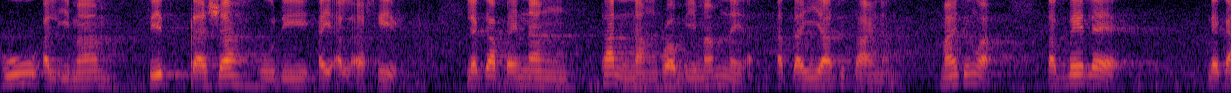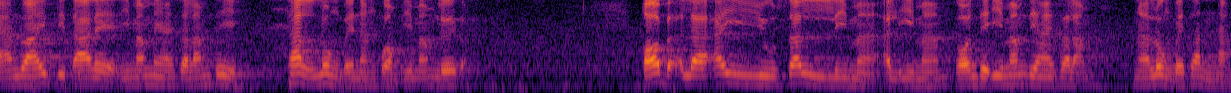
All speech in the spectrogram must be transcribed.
ฮูอัลอิมามฟิตตาชาฮูดีไออัลอาคีรแล้วก็ไปนั่ง ท่านนั่งพร้อมอิมัมในอัตตฮิยาสุดท้ายนั้นหมายถึงว่า ตักเบตแรกในการวาอิติตาเลยอิมัมไม่ให้สลัมที่ ท่านลงไปนั่งพร้อมอิมัมเลยกับกอบละอายุสัลลิมาอัลอิมามก่อนที่อิมัมที่ให้สลัมนะลงไปท่านนั่ง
